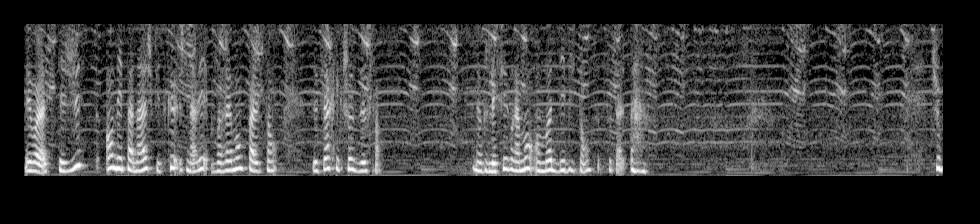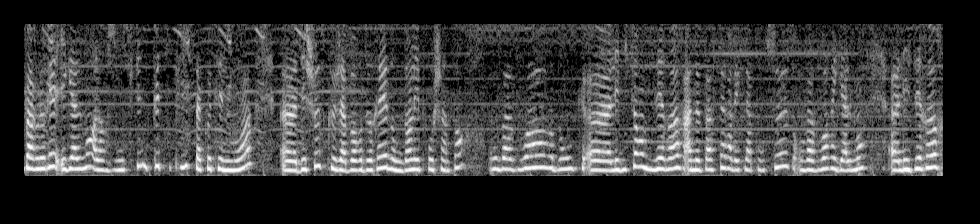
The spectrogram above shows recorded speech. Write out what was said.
Mais voilà, c'était juste en dépannage puisque je n'avais vraiment pas le temps de faire quelque chose de fin. Donc je l'ai fait vraiment en mode débutante totale. Je vous parlerai également, alors je me suis fait une petite liste à côté de moi, euh, des choses que j'aborderai donc dans les prochains temps. On va voir donc euh, les différentes erreurs à ne pas faire avec la ponceuse. On va voir également euh, les erreurs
